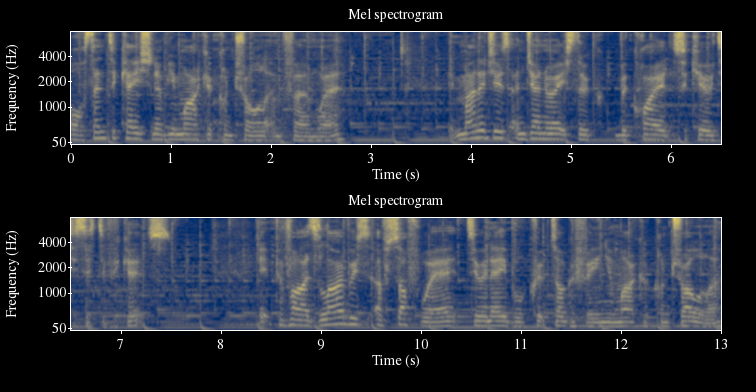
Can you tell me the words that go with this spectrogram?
authentication of your microcontroller and firmware. It manages and generates the required security certificates. It provides libraries of software to enable cryptography in your microcontroller.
